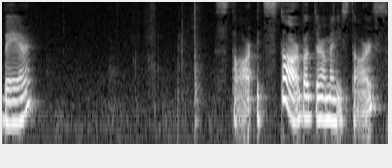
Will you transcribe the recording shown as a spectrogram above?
Bear. Star. It's star, but there are many stars.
